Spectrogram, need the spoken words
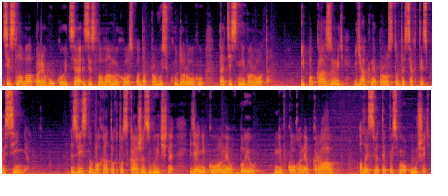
Ці слова перегукуються зі словами Господа про вузьку дорогу та тісні ворота і показують, як непросто досягти спасіння. Звісно, багато хто скаже звичне: я нікого не вбив, ні в кого не вкрав, але святе письмо учить:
